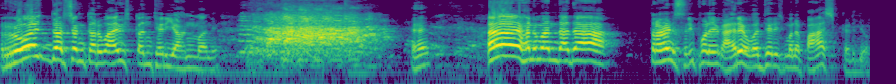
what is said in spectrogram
રોજ દર્શન કરવા આવીશ કંથેરિયા હનુમાને. હે? હનુમાન દાદા, ત્રણ શ્રીફળ એક હારે વધેરીશ, મને પાસ કરજો.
